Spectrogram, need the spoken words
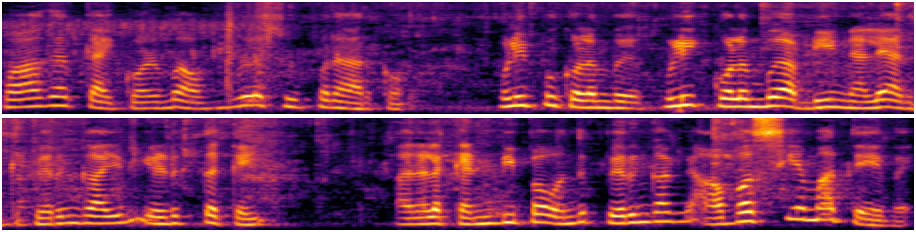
பாகற்காய் குழம்பு. அவ்வளோ சூப்பராக இருக்கும். புளிப்பு குழம்பு புளிக்குழம்பு அப்படின்னாலே அதுக்கு பெருங்காயம் எடுத்த கை. அதனால் கண்டிப்பாக வந்து பெருங்காயம் அவசியமாக தேவை.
